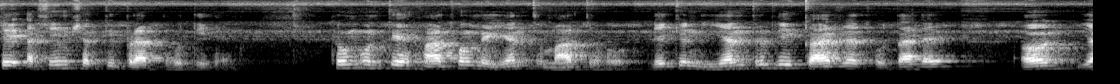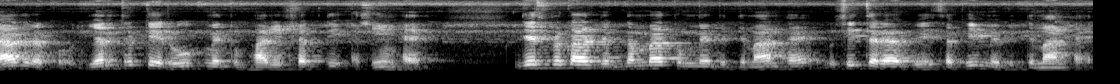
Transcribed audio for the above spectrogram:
से असीम शक्ति प्राप्त होती है। तुम उनके हाथों में यंत्र मात्र हो, लेकिन यंत्र भी कार्यरत होता है। और याद रखो, यंत्र के रूप में तुम्हारी शक्ति असीम है। जिस प्रकार जगदम्बा तुम में विद्यमान है, उसी तरह वे सभी में विद्यमान है।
